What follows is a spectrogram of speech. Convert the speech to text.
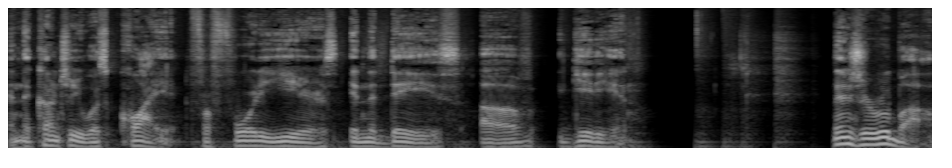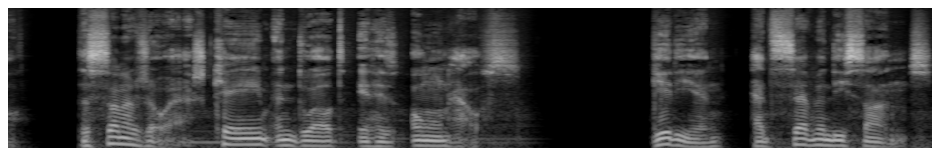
and the country was quiet for forty years in the days of Gideon. Then Jerubbaal, the son of Joash, came and dwelt in his own house. Gideon had seventy sons,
